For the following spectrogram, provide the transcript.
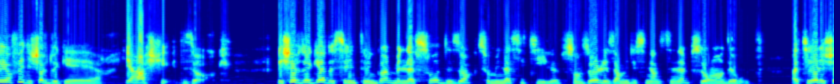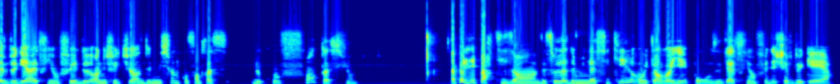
Triompher des chefs de guerre. Hiérarchie des orques. Les chefs de guerre de Selintengon mènent l'assaut des orques sur Minas Ithil. Sans eux, les armées du Seigneur des Ténèbres seront en déroute. Attirer les chefs de guerre et triompher d'eux en effectuant des missions de confrontation. Appel des partisans. Des soldats de Minas Ithil ont été envoyés pour vous aider à triompher des chefs de guerre.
